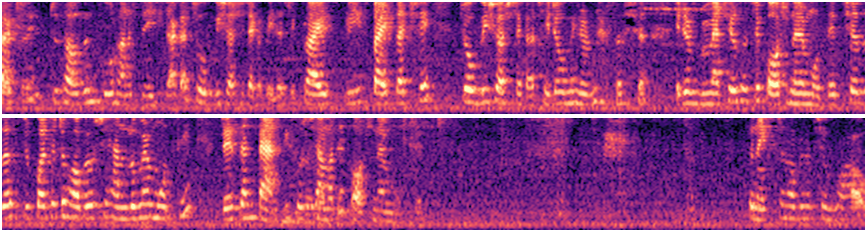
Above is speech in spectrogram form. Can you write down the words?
থাকছে two thousand four hundred eighty টাকা চব্বিশশো আশি টাকা পেয়ে যাচ্ছে। প্রাইস প্লিজ প্রাইস থাকছে চব্বিশশো আশি টাকা। আছে এটাও মেহরুন আসছে এটার ম্যাটেরিয়াল হচ্ছে কটনের মধ্যে। দুপাটাটা হবে হচ্ছে হ্যান্ডলুমের মধ্যে। ড্রেস অ্যান্ড প্যান্ট পিস হচ্ছে আমাদের কটনের মধ্যে। সো নেক্সট হবে হচ্ছে ওয়াও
